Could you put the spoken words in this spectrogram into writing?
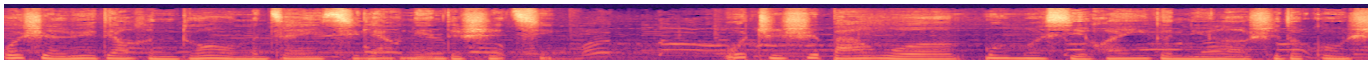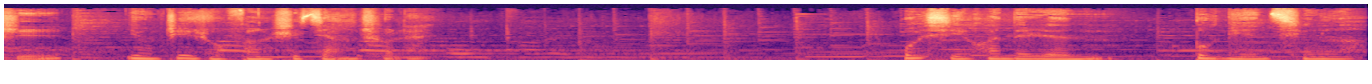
我省略掉很多我们在一起两年的事情，我只是把我默默喜欢一个女老师的故事用这种方式讲出来。我喜欢的人不年轻了，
